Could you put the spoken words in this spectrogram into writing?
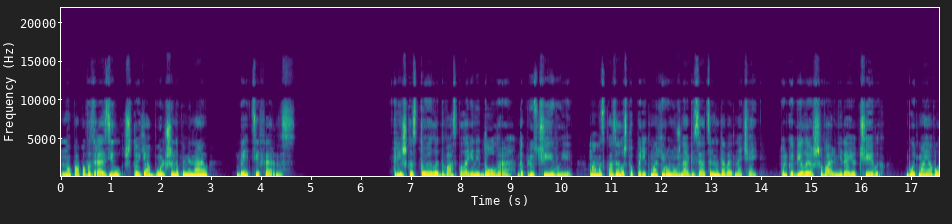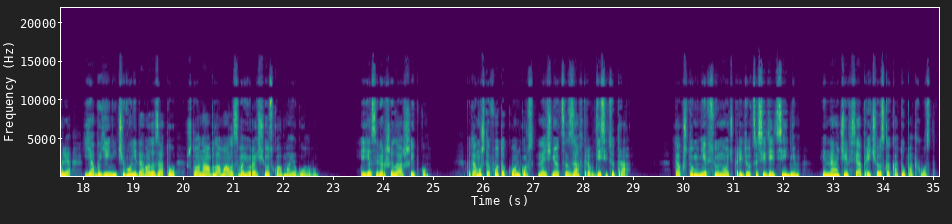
Но папа возразил, что я больше напоминаю Бетти Фернес. Стрижка стоила два с половиной доллара, да плюс чаевые. Мама сказала, что парикмахеру нужно обязательно давать на чай. Только белая шваль не дает чаевых. Будь моя воля, я бы ей ничего не давала за то, что она обломала свою расческу об мою голову. И я совершила ошибку, потому что фотоконкурс начнется завтра в 10 утра. Так что мне всю ночь придется сидеть сиднем, иначе вся прическа коту под хвост.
